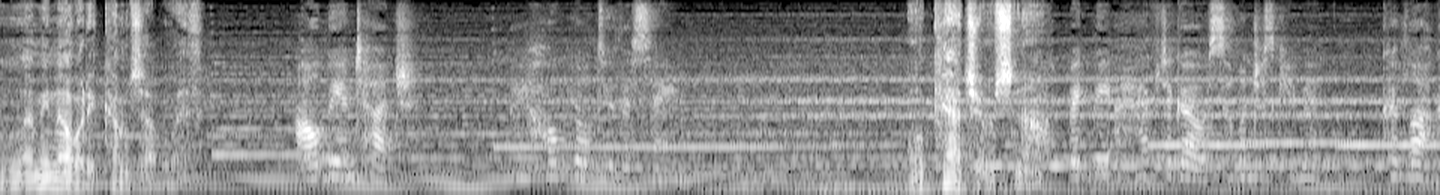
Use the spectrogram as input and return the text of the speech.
Let me know what he comes up with. I'll be in touch. I hope you'll do the same. We'll catch him, Snow. Bigby, I have to go. Someone just came in. Good luck.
